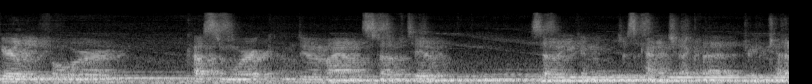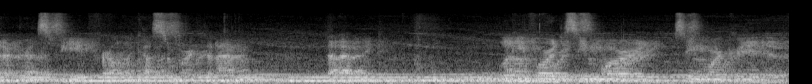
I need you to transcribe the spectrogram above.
purely for custom work. I'm doing my own stuff too. So you can just kind of check that Dream Chatter Press feed for all the custom work that I'm that I'm making. Looking forward to seeing more seeing more creative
